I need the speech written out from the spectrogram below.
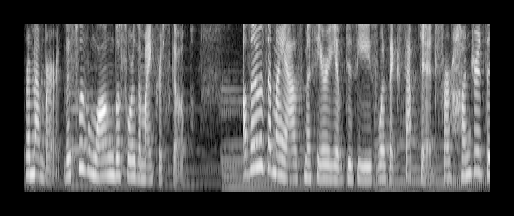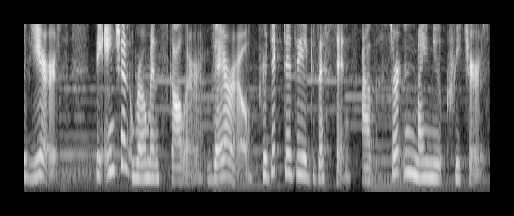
Remember, this was long before the microscope. Although the miasma theory of disease was accepted for hundreds of years, the ancient Roman scholar Varro predicted the existence of certain minute creatures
